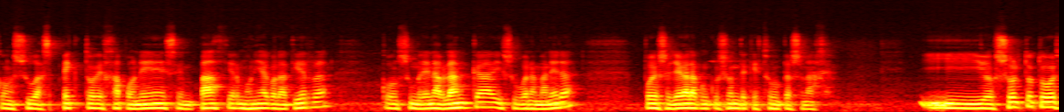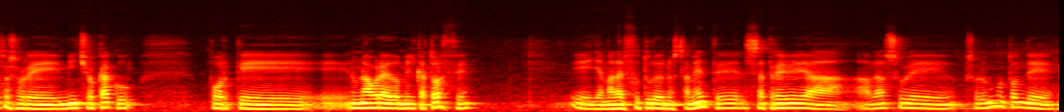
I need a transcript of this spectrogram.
con su aspecto de japonés en paz y armonía con la tierra, con su melena blanca y su buena manera, pues se llega a la conclusión de que esto es un personaje. Y os suelto todo esto sobre Micho Kaku porque en una obra de 2014 eh, llamada El futuro de nuestra mente, él se atreve a, hablar sobre, sobre, un montón de,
